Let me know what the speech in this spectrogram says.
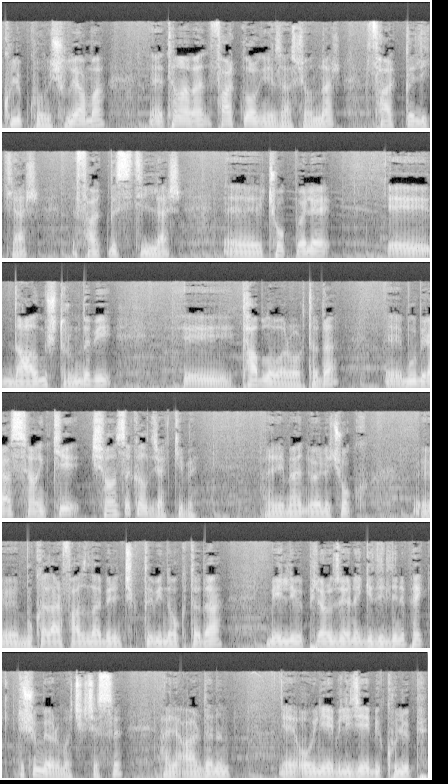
kulüp konuşuluyor ama e, tamamen farklı organizasyonlar, farklı ligler, farklı stiller, e, çok böyle e, dağılmış durumda bir e, tablo var ortada. E, bu biraz sanki şansa kalacak gibi. Hani ben öyle çok e, bu kadar fazla haberin çıktığı bir noktada belli bir plan üzerine gidildiğini pek düşünmüyorum açıkçası. Hani Arda'nın e, oynayabileceği bir kulüp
